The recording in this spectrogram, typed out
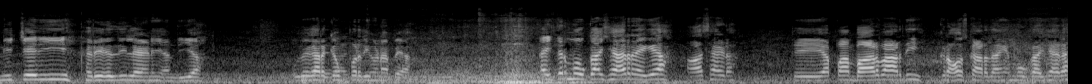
ਨੀਚੇ ਦੀ ਰੇਲ ਦੀ ਲਾਈਨ ਜਾਂਦੀ ਆ। ਉਹਦੇ ਕਰਕੇ ਉੱਪਰ ਦੀ ਹੋਣਾ ਪਿਆ। ਇੱਧਰ ਮੋਗਾ ਸ਼ਹਿਰ ਰਹਿ ਗਿਆ, ਆਹ ਸਾਈਡ ਤੇ ਆਪਾਂ ਬਾਰ-ਬਾਰ ਦੀ ਕ੍ਰਾਸ ਕਰ ਦਾਂਗੇ ਮੋਗਾ ਸ਼ਹਿਰ।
